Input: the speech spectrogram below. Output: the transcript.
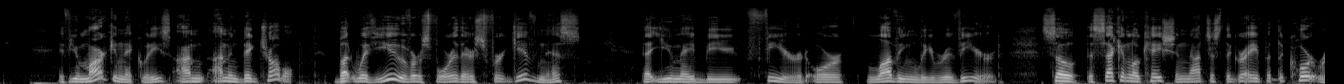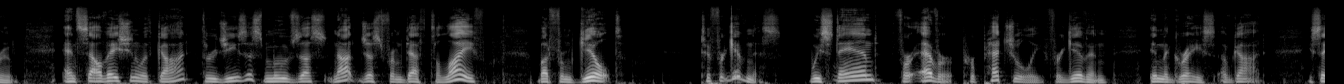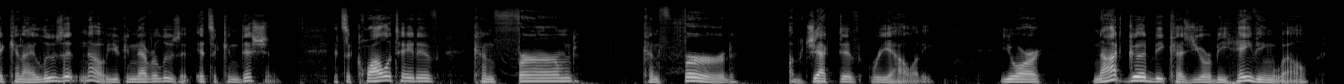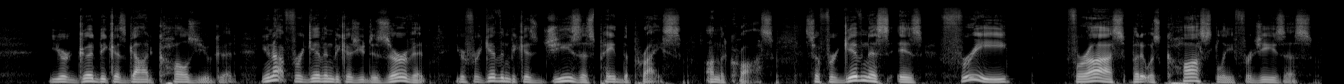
If you mark iniquities, I'm, I'm in big trouble. But with you, verse 4, there's forgiveness that you may be feared or lovingly revered. So the second location, not just the grave, but the courtroom. And salvation with God through Jesus moves us not just from death to life, but from guilt to forgiveness. We stand forever, perpetually forgiven in the grace of God. You say, Can I lose it? No, you can never lose it. It's a condition, it's a qualitative, confirmed conferred objective reality. You are not good because you're behaving well. You're good because God calls you good. You're not forgiven because you deserve it. You're forgiven because Jesus paid the price on the cross. So forgiveness is free for us, but it was costly for Jesus.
